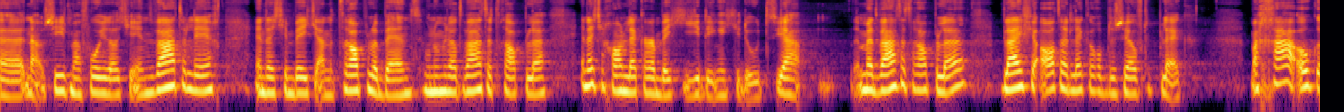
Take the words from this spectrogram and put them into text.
uh, nou zie het maar voor je dat je in het water ligt en dat je een beetje aan het trappelen bent. Hoe noem je dat? Watertrappelen. En dat je gewoon lekker een beetje je dingetje doet. Ja, met watertrappelen blijf je altijd lekker op dezelfde plek. Maar ga ook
